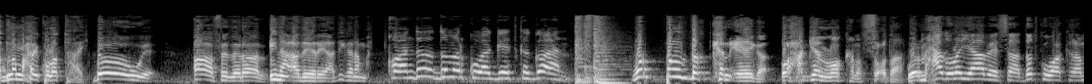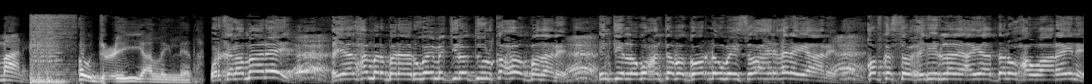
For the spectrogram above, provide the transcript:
adna maxay kula tahay? Boowe aa federaal. Inaa adeeray adigana ma- qoondada dumarku waa geedka go'an. War bal dadkan eega oo xaggee loo kala socdaa. War maxaad ula yaabaysaa? Dadku waa kala maane ow duceeyiya allay leedahay. War kalamaaney ciyaal xamar baraarugay ma jiro duul ka xoog badane. Intii lagu xantaba goordhow bay soo xirxirayaane qof kastoo xidhiir la leh ayaa dan u xawaarayne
